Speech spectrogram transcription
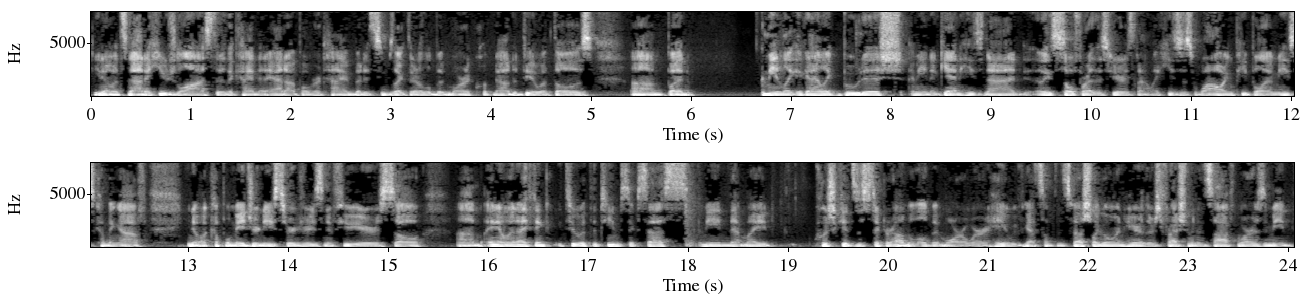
you know it's not a huge loss. They're the kind that add up over time, but it seems like they're a little bit more equipped now to deal with those. Um, but I mean, like a guy like Budish. I mean, again, he's not. At least so far this year, it's not like he's just wowing people. I mean, he's coming off, you know, a couple major knee surgeries in a few years. So, um, you know, and I think too with the team's success, I mean, that might push kids to stick around a little bit more where hey we've got something special going here. There's freshmen and sophomores. I mean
